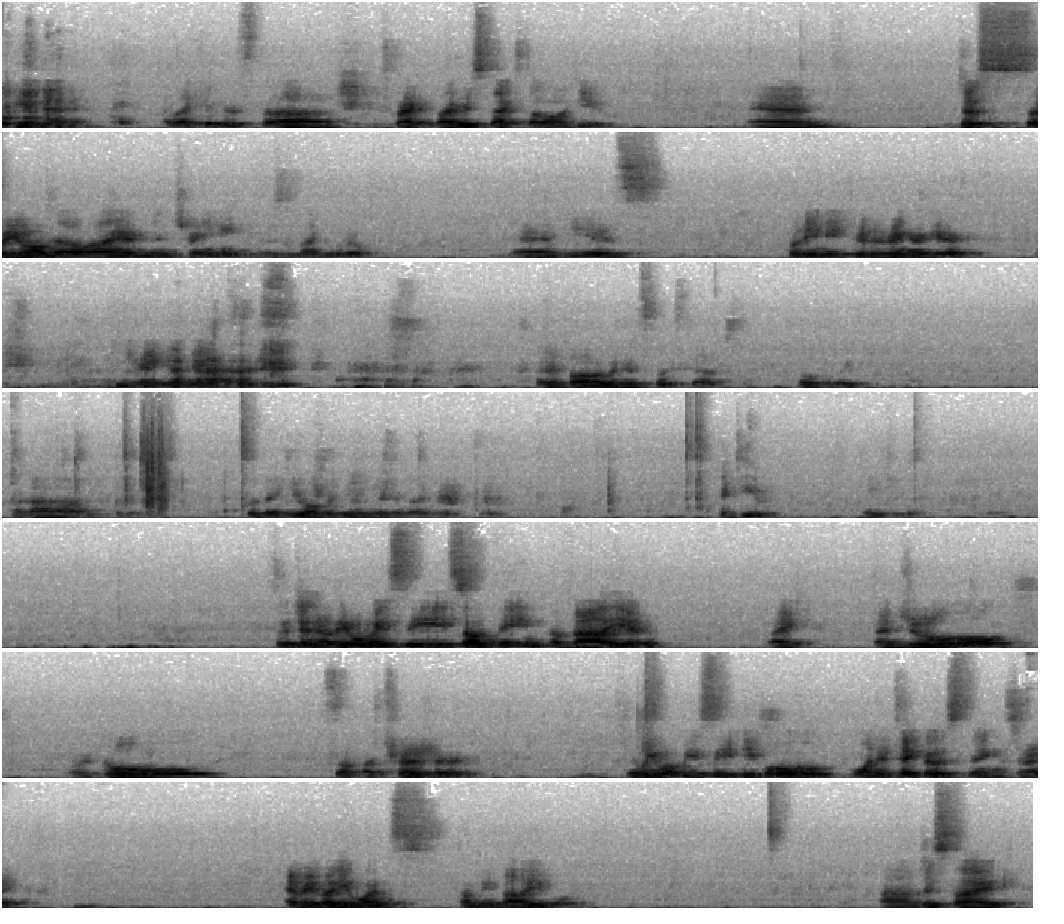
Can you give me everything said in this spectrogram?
I'd like to just uh, express my respects to all of you. And just so you all know, I am in training. This is my guru. And he is putting me through the wringer here, training me to and follow in his footsteps, hopefully. Um, so thank you all for being here tonight. Thank you. Thank you. So generally, when we see something of value, like a jewel or gold, some, a treasure, then we we see people want to take those things, right? Everybody wants something valuable. Um, just like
